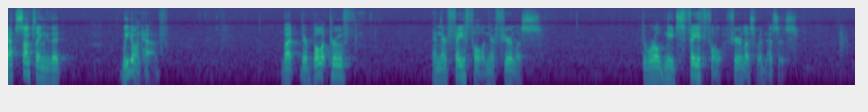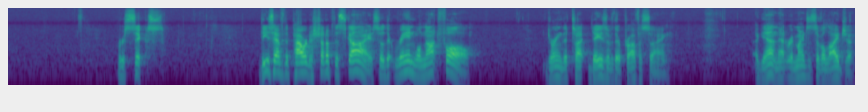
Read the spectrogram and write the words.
That's something that we don't have. But they're bulletproof and they're faithful and they're fearless. The world needs faithful, fearless witnesses. Verse 6 These have the power to shut up the sky so that rain will not fall during the t- days of their prophesying. Again, that reminds us of Elijah.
